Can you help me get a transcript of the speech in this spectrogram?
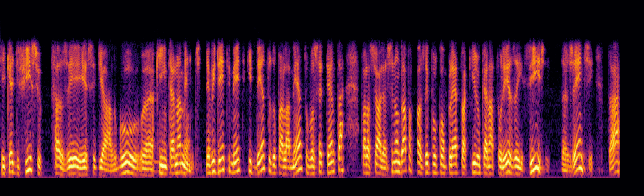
e que é difícil fazer esse diálogo uh, aqui internamente. Evidentemente que dentro do parlamento você tenta falar assim, olha, se não dá para fazer por completo aquilo que a natureza exige da gente, tá?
